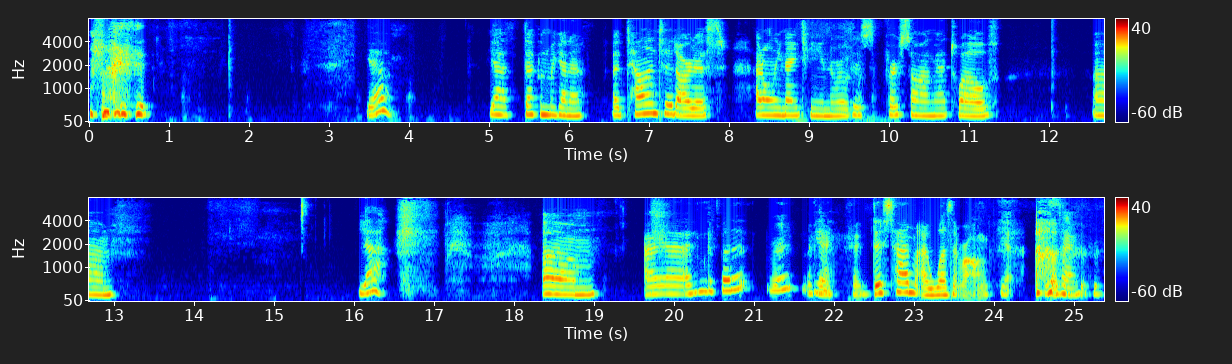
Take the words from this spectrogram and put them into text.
yeah Yeah, Declan McKenna, a talented artist at only 19, wrote his first song at 12. Um, yeah. Um, I uh, I think that's about it right okay Yeah. okay this time I wasn't wrong Yeah, this time.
